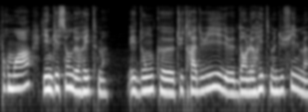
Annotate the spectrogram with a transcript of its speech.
pour moi, il y a une question de rythme. Et donc, euh, tu traduis euh, dans le rythme du film.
